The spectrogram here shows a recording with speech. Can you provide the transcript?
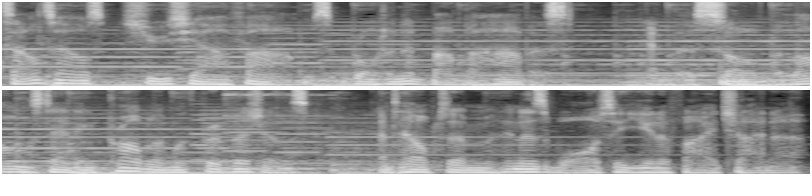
Cao Cao's Xuxia farms brought in a bumper harvest, and this solved the long-standing problem with provisions and helped him in his war to unify China.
